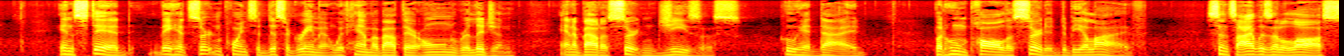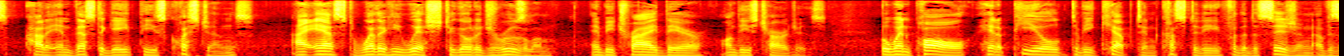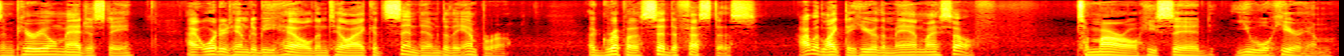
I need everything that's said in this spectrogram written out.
Instead, they had certain points of disagreement with him about their own religion and about a certain Jesus who had died but whom Paul asserted to be alive. Since I was at a loss how to investigate these questions, I asked whether he wished to go to Jerusalem and be tried there on these charges. But when Paul had appealed to be kept in custody for the decision of his imperial majesty, I ordered him to be held until I could send him to the emperor. Agrippa said to Festus, I would like to hear the man myself. Tomorrow, he said, you will hear him.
